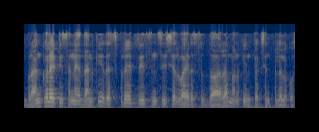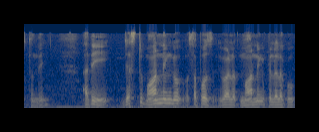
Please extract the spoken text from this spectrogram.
బ్రాంకులైటిస్ అనే దానికి రెస్పిరేటరీ సిన్సిషియల్ వైరస్ ద్వారా మనకు ఇన్ఫెక్షన్ పిల్లలకు వస్తుంది. అది జస్ట్ మార్నింగ్ సపోజ్ ఇవాళ మార్నింగ్ పిల్లలకు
